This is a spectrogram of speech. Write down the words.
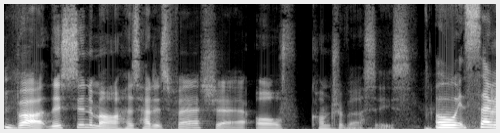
but this cinema has had its fair share of controversies. Oh, it's so And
